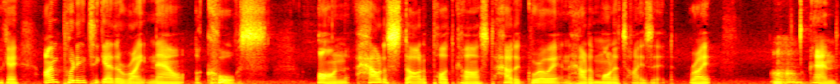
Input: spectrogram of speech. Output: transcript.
Okay, I'm putting together right now a course on how to start a podcast, how to grow it, and how to monetize it, right? Uh-huh. And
